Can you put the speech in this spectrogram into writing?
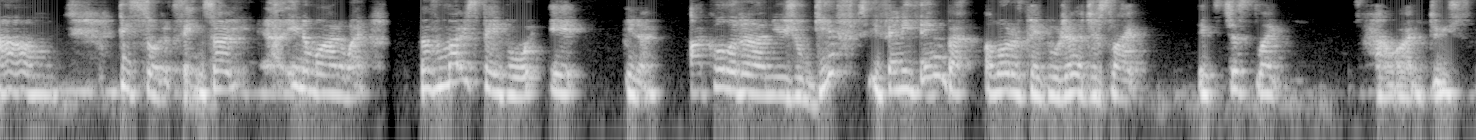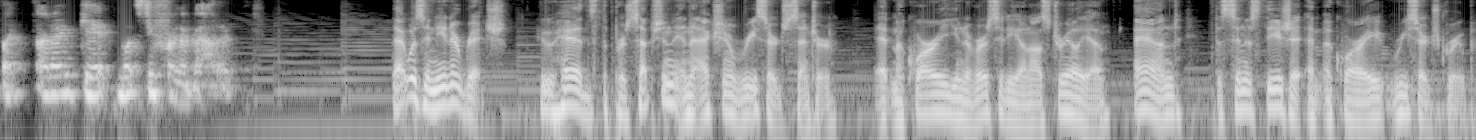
Um, this sort of thing. So uh, in a minor way, but for most people, it you know I call it an unusual gift, if anything. But a lot of people are just like it's just like how I do. Like I don't get what's different about it. That was Anina Rich, who heads the Perception and Action Research Center at Macquarie University in Australia and the Synesthesia at Macquarie Research Group.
